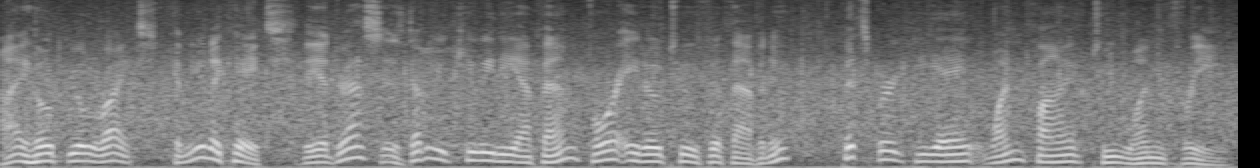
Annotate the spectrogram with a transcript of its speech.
I hope you'll write, communicate. The address is WQED FM 4802 Fifth Avenue, Pittsburgh, PA 15213.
